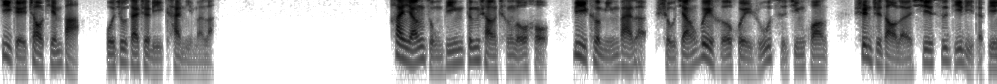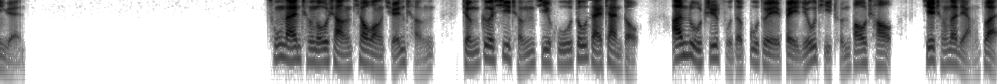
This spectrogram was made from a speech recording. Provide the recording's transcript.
递给赵天霸：“我就在这里看你们了。”汉阳总兵登上城楼后，立刻明白了守将为何会如此惊慌，甚至到了歇斯底里的边缘。从南城楼上眺望全城，整个西城几乎都在战斗。安陆知府的部队被刘体纯包抄，截成了两段，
